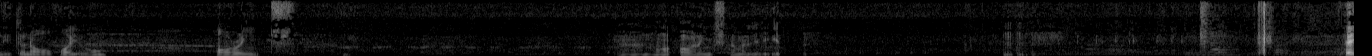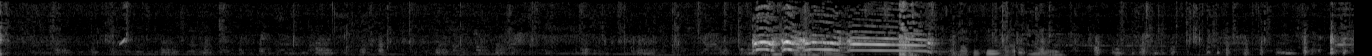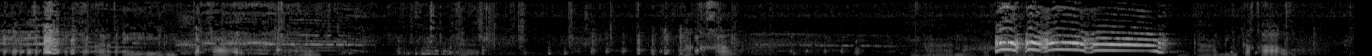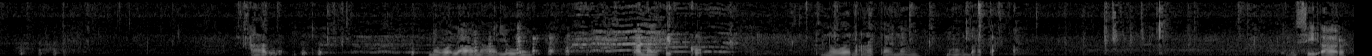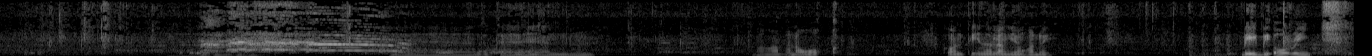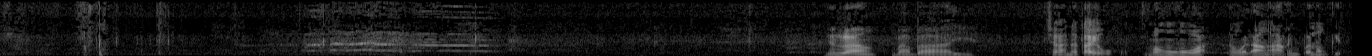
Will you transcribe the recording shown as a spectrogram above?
dito nakukuha yung orange. Yan, mga orange na maliliit. Hey! Dito naman, nakukuha yung ating kakao. Yan. Yan. Mga kakao. Yan, mga kakao. Ang daming kakao. At nawala na yung panungkit ko. Kinuha na ata ng mga bata. Ito yung CR. Then, mga manok. Konti na lang yung ano eh. Baby orange. Yun lang. Bye-bye. Sana tayo mangunguha na wala ang aking panungkit.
